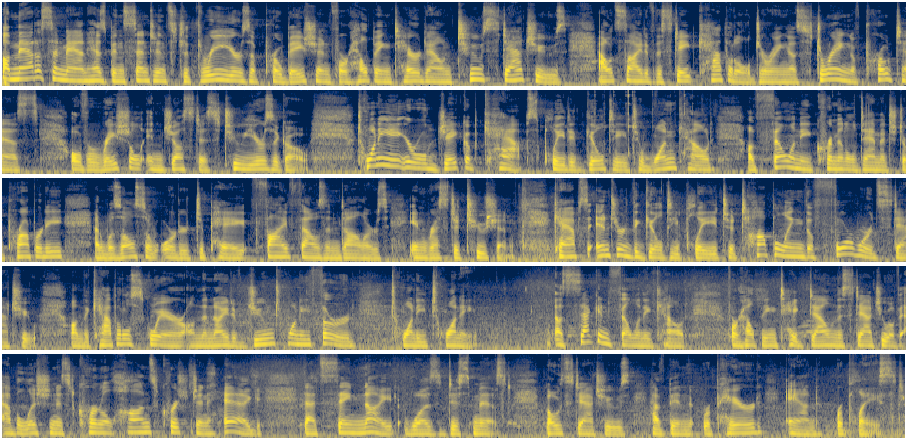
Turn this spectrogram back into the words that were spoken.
A Madison man has been sentenced to three years of probation for helping tear down two statues outside of the state capitol during a string of protests over racial injustice two years ago. 28-year-old Jacob Capps pleaded guilty to one count of felony criminal damage to property and was also ordered to pay $5,000 in restitution. Capps entered the guilty plea to toppling the forward statue on the Capitol Square on the night of June 23, 2020. A second felony count for helping take down the statue of abolitionist Colonel Hans Christian Heg that same night was dismissed. Both statues have been repaired and replaced.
